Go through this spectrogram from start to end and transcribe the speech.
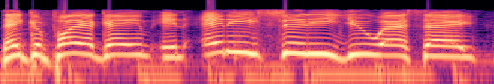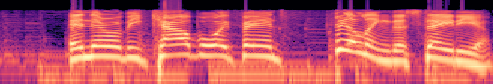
They could play a game in any city, USA, and there will be Cowboy fans filling the stadium.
